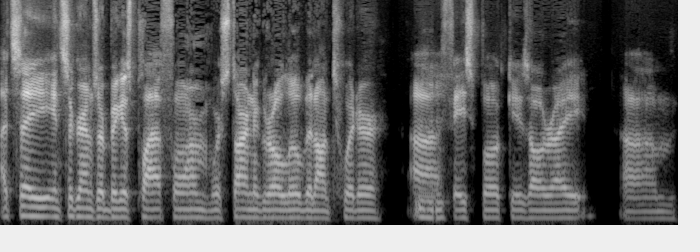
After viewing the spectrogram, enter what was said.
I'd say Instagram's our biggest platform. We're starting to grow a little bit on Twitter. Uh, Mhm. Facebook is all right. Um,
